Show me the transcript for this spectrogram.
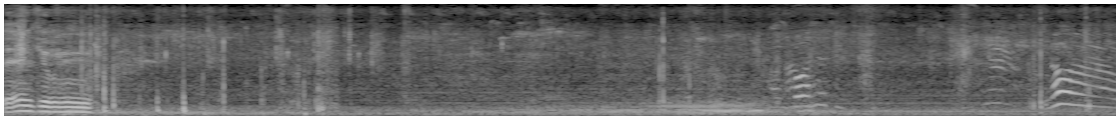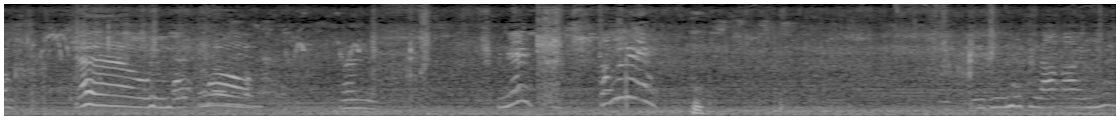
Thank you. No. No, himbok mo. Ano? Ne, tama na eh. Hindi mo kinakain yun.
